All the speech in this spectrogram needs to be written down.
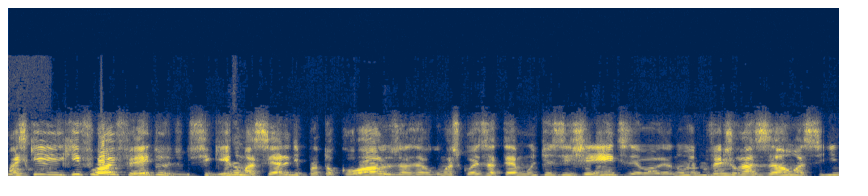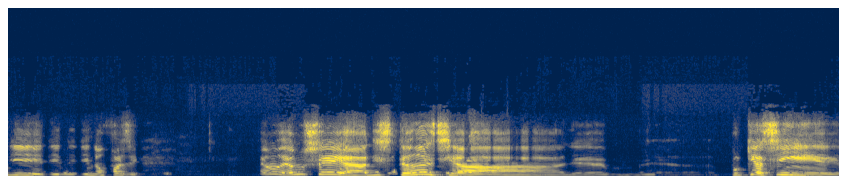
Mas que, que foi feito seguindo uma série de protocolos, algumas coisas até muito exigentes. Eu, eu, não, eu não vejo razão assim de, de, de não fazer. Eu, eu, não sei, a distância. Porque, assim,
